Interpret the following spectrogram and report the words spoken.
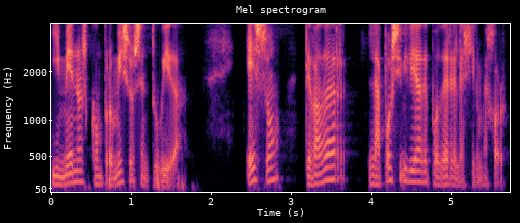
y menos compromisos en tu vida. Eso te va a dar la posibilidad de poder elegir mejor.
